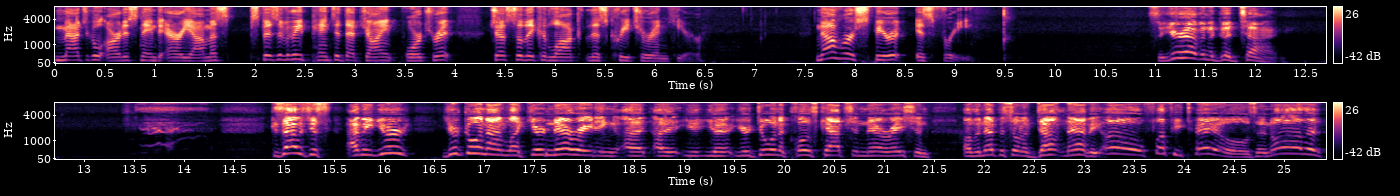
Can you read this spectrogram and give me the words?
magical artist named Ariyama s- specifically painted that giant portrait just so they could lock this creature in here. Now her spirit is free. So you're having a good time. Because I was just, I mean, you're you're going on like you're narrating, uh, uh, you, you're, you're doing a closed caption narration of an episode of Downton Abbey. Oh, fluffy tails and all the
